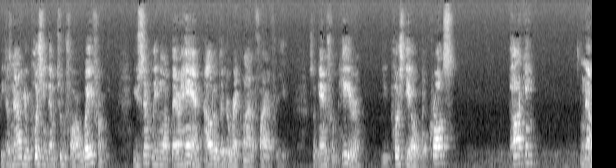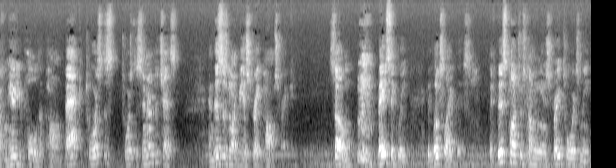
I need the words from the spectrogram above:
because now you're pushing them too far away from you. You simply want their hand out of the direct line of fire for you. So again, from here, you push the elbow across, pocking. Now from here, you pull the palm back towards the, towards the center of the chest, and this is going to be a straight palm strike. So basically, it looks like this. If this punch was coming in straight towards me,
